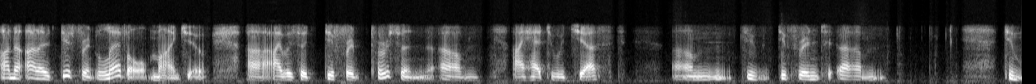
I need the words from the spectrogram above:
on a, on a different level, mind you. Uh, I was a different person. Um, I had to adjust um, to different. Um, to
